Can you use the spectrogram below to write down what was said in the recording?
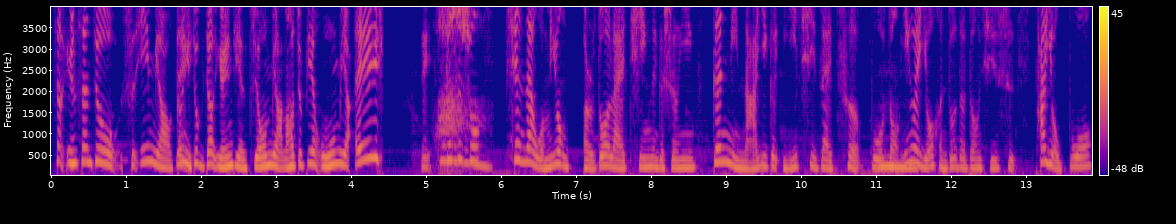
像云山就十一秒，跟你就比较远一点，九秒，然后就变五秒。哎。对，就是说，现在我们用耳朵来听那个声音，跟你拿一个仪器在测波动，因为有很多的东西是它有波，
